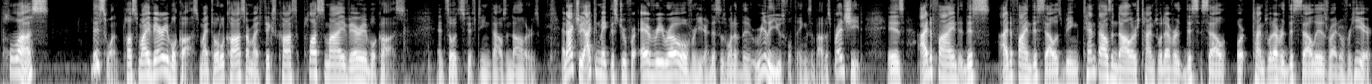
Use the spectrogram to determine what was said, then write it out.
plus this one, plus my variable costs. My total costs are my fixed costs plus my variable costs. And so it's $15,000. And actually, I can make this true for every row over here. And this is one of the really useful things about a spreadsheet, is I defined this, I defined this cell as being $10,000 times whatever this cell, or times whatever this cell is right over here.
